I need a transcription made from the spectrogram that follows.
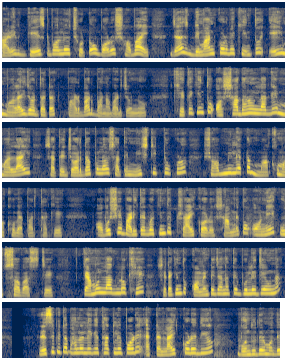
বাড়ির গেস্ট বলো, ছোট, বড় সবাই জাস্ট ডিমান্ড করবে কিন্তু এই মালাই জর্দাটা বারবার বানাবার জন্য। খেতে কিন্তু অসাধারণ লাগে, মালাই, সাথে জর্দা পোলাও, সাথে মিষ্টির টুকরো, সব মিলে একটা মাখো মাখো ব্যাপার থাকে। অবশ্যই বাড়িতে একবার কিন্তু ট্রাই করো, সামনে তো অনেক উৎসব আসছে। কেমন লাগল খেয়ে, সেটা কিন্তু কমেন্টে জানাতে ভুলে যেও না। রেসিপিটা ভালো লেগে থাকলে পরে একটা লাইক করে দিও, বন্ধুদের মধ্যে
